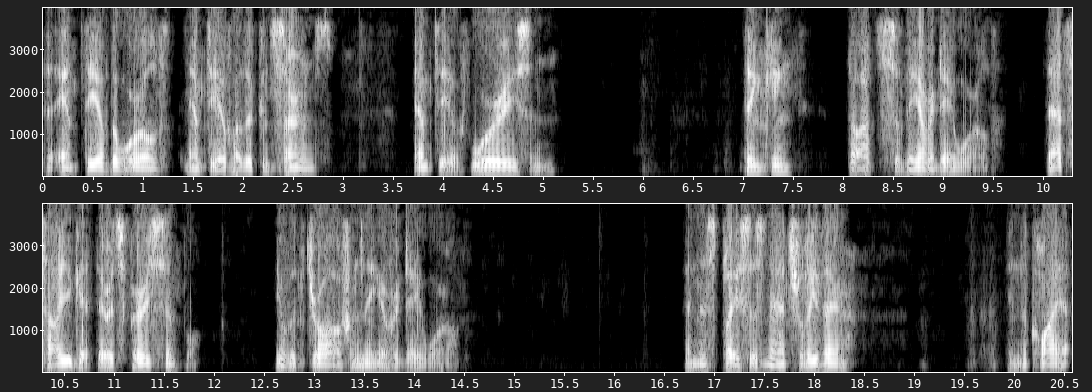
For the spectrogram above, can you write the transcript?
Empty of the world, empty of other concerns, empty of worries and thinking, thoughts of the everyday world. That's how you get there. It's very simple. You withdraw from the everyday world. And this place is naturally there in the quiet.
